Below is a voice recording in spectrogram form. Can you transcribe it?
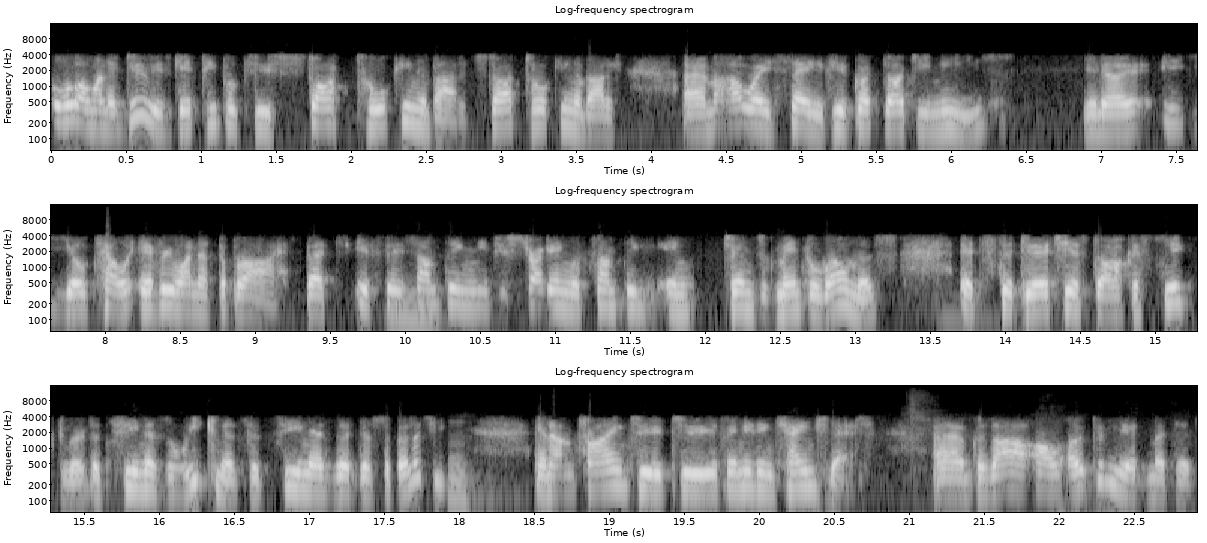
all I want to do is get people to start talking about it. Start talking about it. Um, I always say, if you've got dodgy knees, you know, you'll tell everyone at the braai. But if there's mm. something, if you're struggling with something in terms of mental wellness, it's the dirtiest, darkest secret. It's seen as a weakness. It's seen as a disability. Mm. And I'm trying to, to, if anything, change that because uh, I'll openly admit it.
